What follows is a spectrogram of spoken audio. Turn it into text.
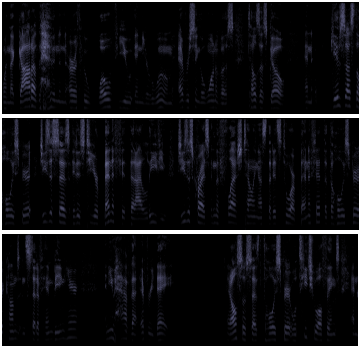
when the God of the heaven and earth who wove you in your womb, every single one of us, tells us go and gives us the Holy Spirit, Jesus says, It is to your benefit that I leave you. Jesus Christ in the flesh telling us that it's to our benefit that the Holy Spirit comes instead of Him being here. And you have that every day. It also says that the Holy Spirit will teach you all things and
